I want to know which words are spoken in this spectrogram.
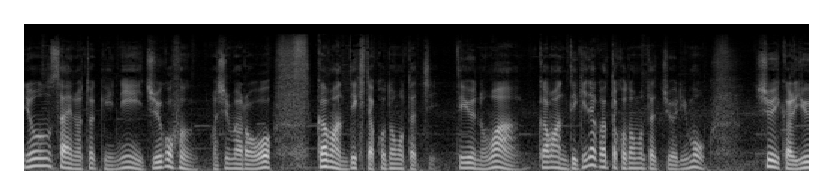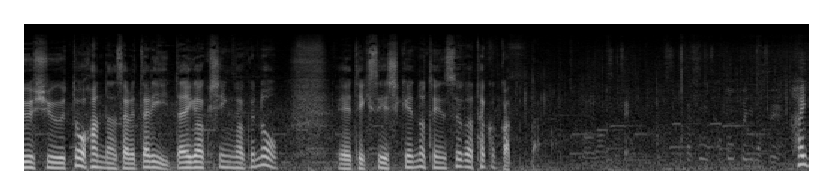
4歳の時に15分マシュマロを我慢できた子供たちっていうのは我慢できなかった子供たちよりも周囲から優秀と判断されたり大学進学の、えー、適正試験の点数が高かった。はい。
